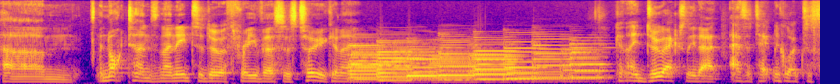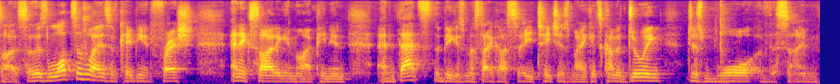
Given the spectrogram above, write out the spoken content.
um, nocturnes and they need to do a three versus two, can they? Can they do actually that as a technical exercise? So there's lots of ways of keeping it fresh and exciting in my opinion. And that's the biggest mistake I see teachers make. It's kind of doing just more of the same.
